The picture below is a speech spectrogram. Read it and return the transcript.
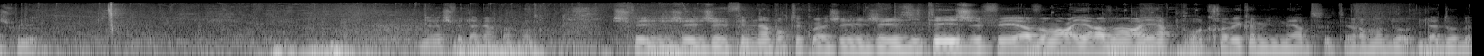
Je voulais. Là, je fais de la merde par contre. J'ai, fait n'importe quoi. J'ai, hésité, j'ai fait avant-arrière, avant-arrière pour crever comme une merde. C'était vraiment de, la daube.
